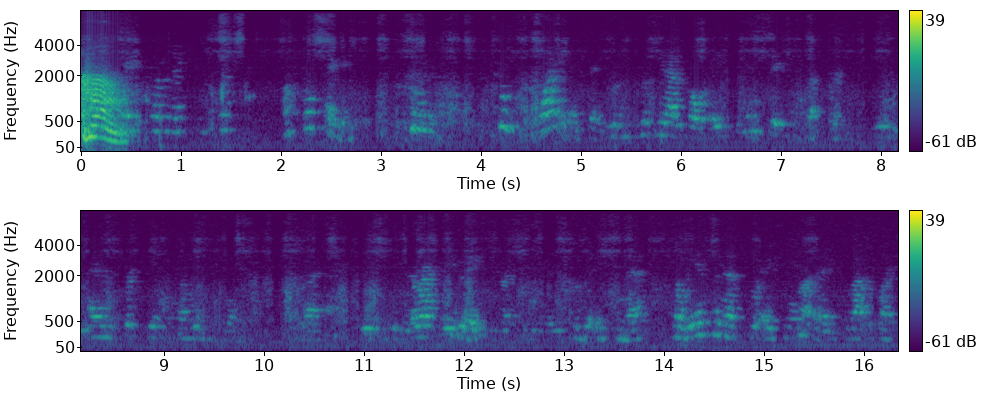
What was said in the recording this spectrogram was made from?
Hmm. That's Directly to to the internet, so the internet through eighteen today, so that was like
